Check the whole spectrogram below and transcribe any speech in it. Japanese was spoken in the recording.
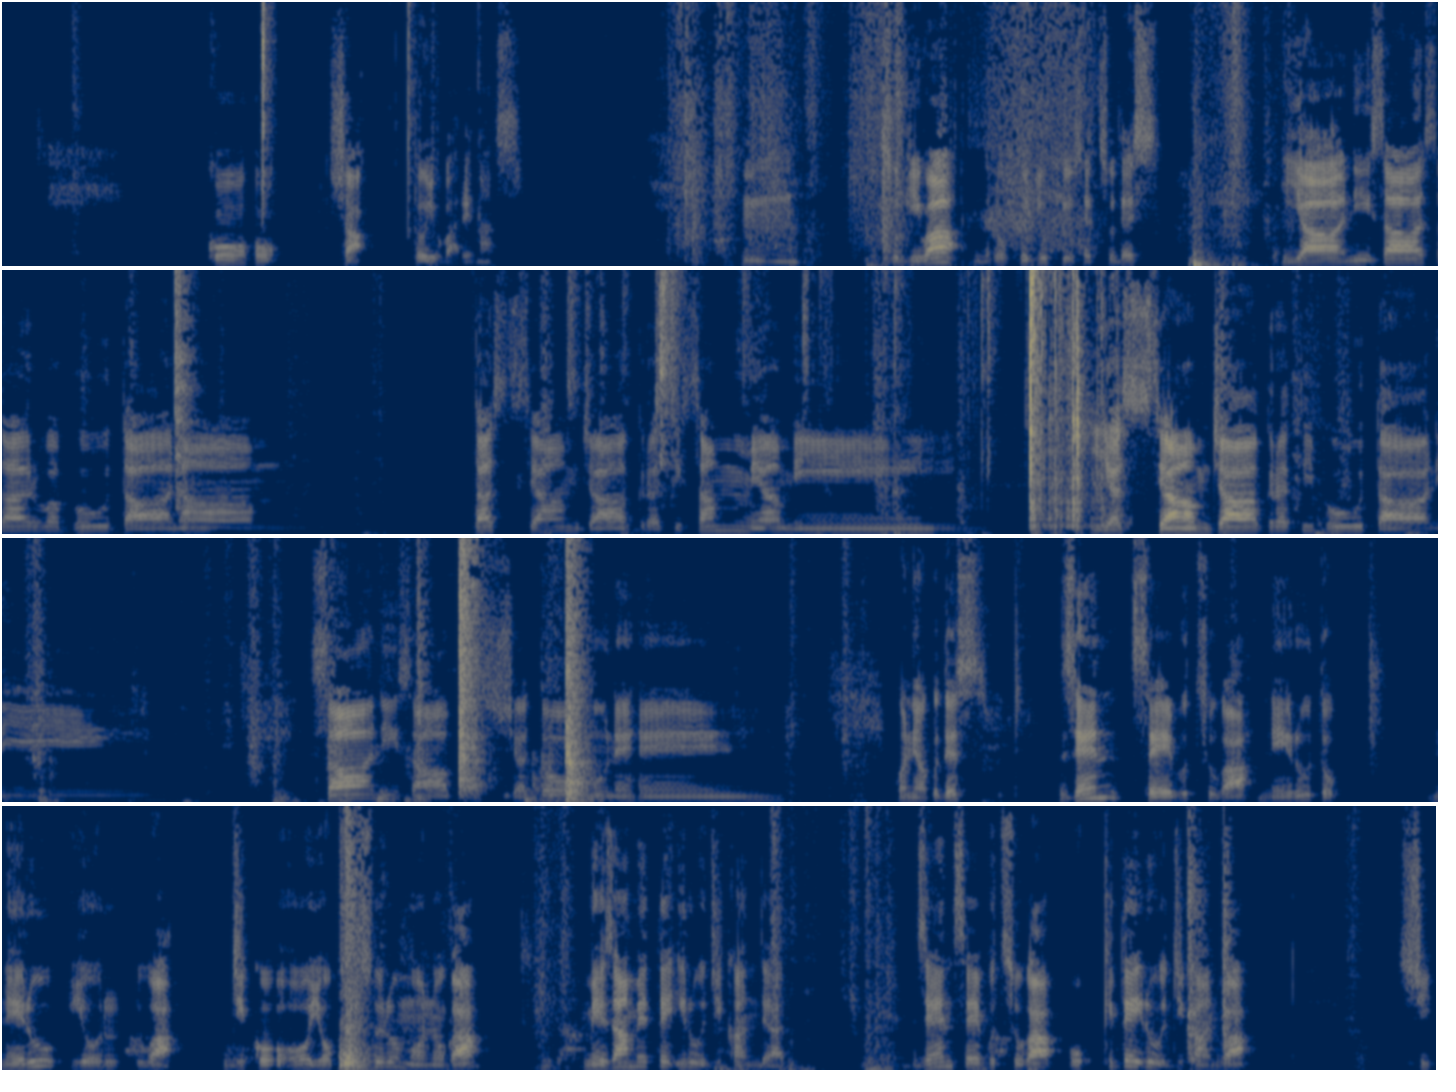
候補者と呼ばれます。うん、次は69節です。ヤニササルヴブータナムタシャムジャグラティサムヤミヤシャムジャグラティブータニさにさパシャと胸へん翻訳です。全生物が寝ると寝る夜は自己を良くするものが目覚めている時間である。全生物が起きている時間は資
